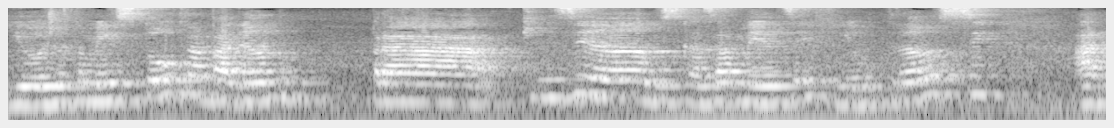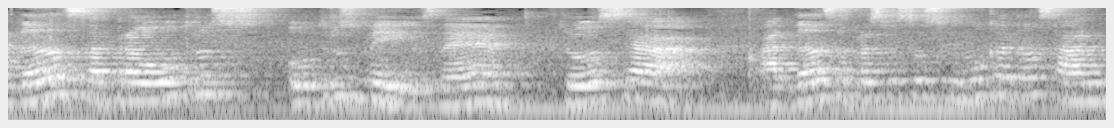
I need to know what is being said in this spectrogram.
e hoje eu também estou trabalhando para 15 anos, casamentos, enfim. Eu trouxe a dança para outros, outros meios, né? Trouxe a, a dança para as pessoas que nunca dançaram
